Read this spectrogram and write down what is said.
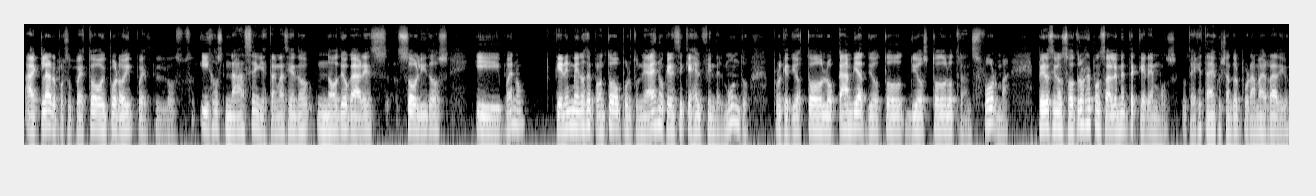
Ah, claro, por supuesto, hoy por hoy, pues los hijos nacen y están naciendo no de hogares sólidos y, bueno, tienen menos de pronto oportunidades no quiere decir que es el fin del mundo, porque Dios todo lo cambia, Dios todo, Dios todo lo transforma. Pero si nosotros responsablemente queremos, ustedes que están escuchando el programa de radio,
